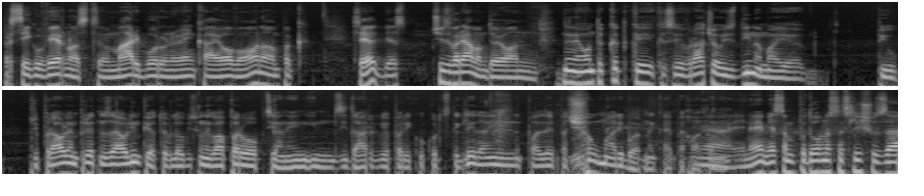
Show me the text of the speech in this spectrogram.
presegel vernost Mariboru, ne vem kaj je ovo, ono, ampak se, jaz čisto verjamem, da je on Ne, ne, on takrat, ko se je vračal iz Dinama, je bil pripravljen priti nazaj v Olimpijo, to je bila v bistvu njegova prva opcija. Ne, in, in zidar je pa rekel, kot ste gledali, in pa je pač šel v Maribor, nekaj pa hotel. Ja, ne. in ne vem, jaz sem podobno sem slišal za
